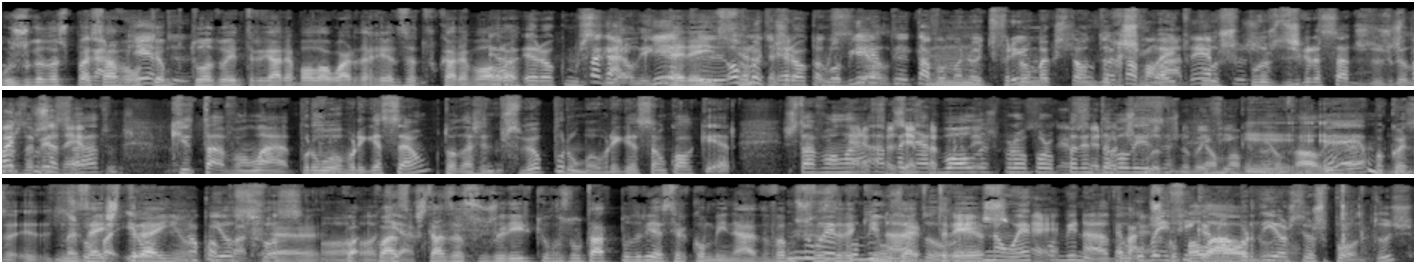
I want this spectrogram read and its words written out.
Os jogadores passavam o tempo todo a entregar a bola ao guarda-redes, a trocar a bola. Era o comercial. Era isso. Era o comercial. Estava uma noite fria. Por uma questão de respeito pelos desgraçados dos jogadores da BSAD que estavam lá por uma obrigação, toda a gente percebeu, por uma obrigação qualquer, estavam lá a apanhar bolas para, para, para dentro da baliza. É uma opinião válida. É uma coisa. Mas é estranho. Eu, se fosse, uh, quase que estás a sugerir que o resultado poderia ser combinado. Vamos não fazer é aqui um 0-3. Não é combinado. É, o Benfica lá, não perdia os seus pontos,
